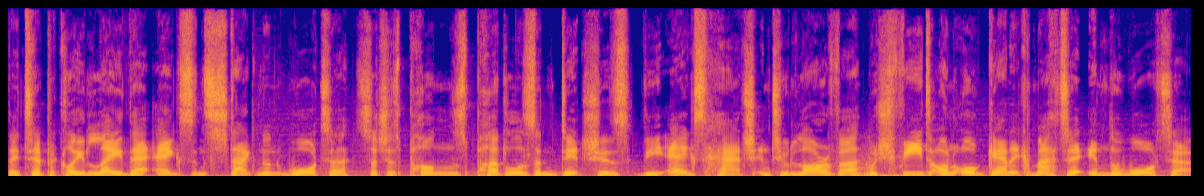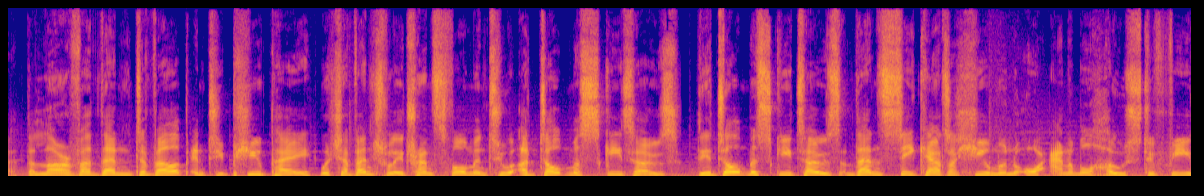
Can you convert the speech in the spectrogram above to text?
They typically lay their eggs in stagnant water, such as ponds, puddles, and ditches. The eggs hatch into larvae, which feed on organic matter in the water. The larvae then develop into pupae, which eventually transform into adult mosquitoes. The adult mosquitoes then seek out a human or animal host to feed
